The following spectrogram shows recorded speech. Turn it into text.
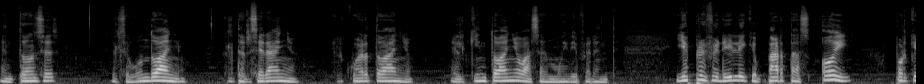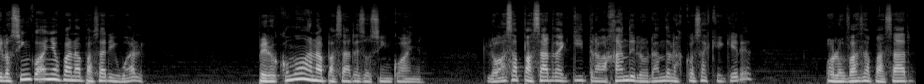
entonces el segundo año, el tercer año, el cuarto año, el quinto año va a ser muy diferente. Y es preferible que partas hoy porque los cinco años van a pasar igual. Pero ¿cómo van a pasar esos cinco años? ¿Lo vas a pasar de aquí trabajando y logrando las cosas que quieres? ¿O lo vas a pasar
